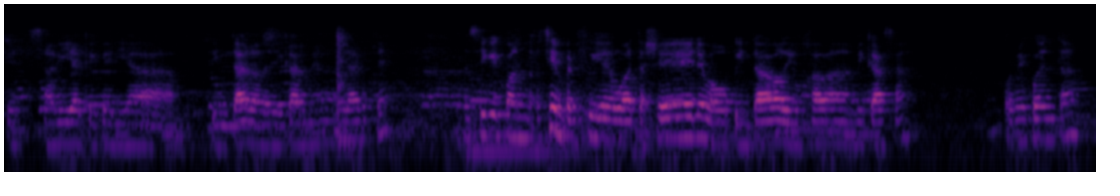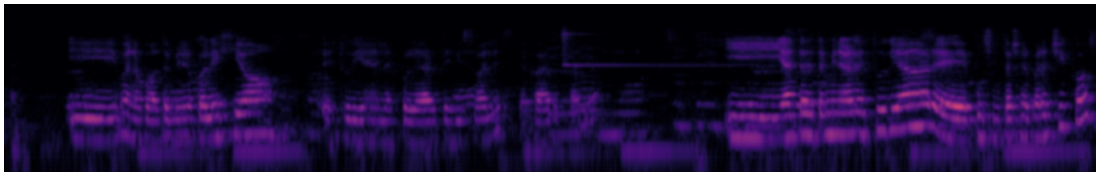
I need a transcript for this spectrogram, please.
que sabía que quería pintar o dedicarme al arte. Así que cuando siempre fui a talleres o pintaba o dibujaba en mi casa por mi cuenta. Y bueno, cuando terminé el colegio estudié en la Escuela de Artes Visuales de acá de Rosario. Y antes de terminar de estudiar eh, puse un taller para chicos,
